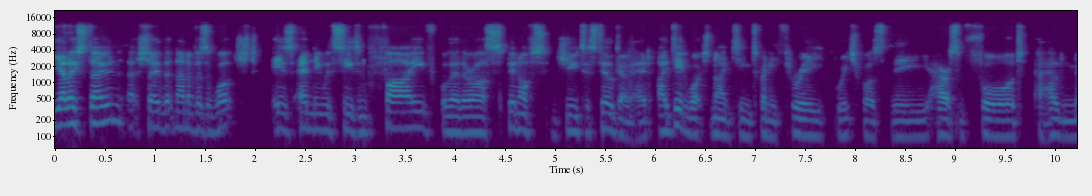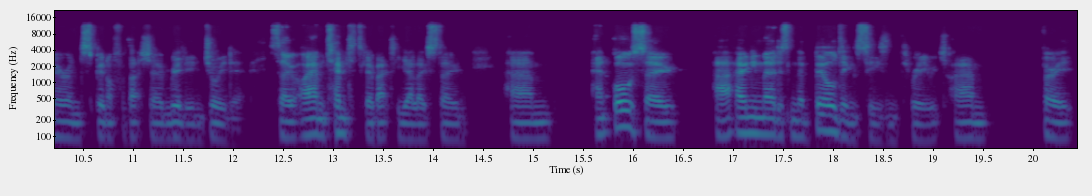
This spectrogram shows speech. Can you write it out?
Yellowstone, that show that none of us have watched, is ending with season five, although there are spin offs due to still go ahead. I did watch 1923, which was the Harrison Ford, Helen Mirren spin off of that show and really enjoyed it. So I am tempted to go back to Yellowstone. Um, and also, uh, Only Murders in the Building season three, which I am very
